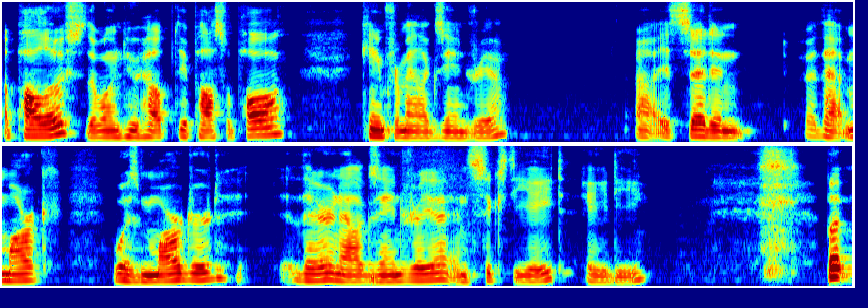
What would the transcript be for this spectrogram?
Apollos, the one who helped the apostle Paul, came from Alexandria. Uh, it's said in that Mark was martyred there in Alexandria in 68 AD. But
